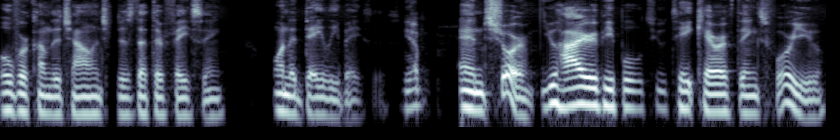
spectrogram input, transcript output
overcome the challenges that they're facing on a daily basis? Yep. And sure, you hire people to take care of things for you,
